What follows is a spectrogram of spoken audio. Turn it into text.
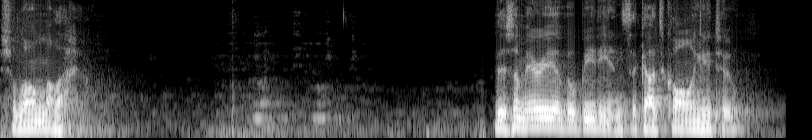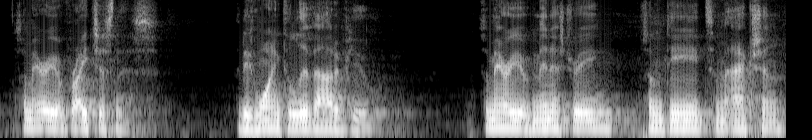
Shalom Aleichem. There's some area of obedience that God's calling you to, some area of righteousness that He's wanting to live out of you, some area of ministry, some deed, some action.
